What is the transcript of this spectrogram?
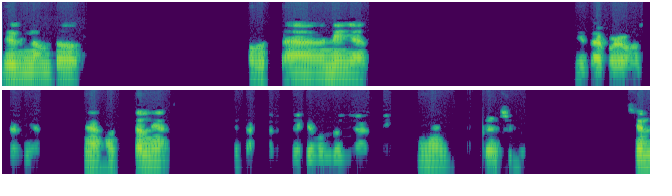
দেখলাম তো অবস্থা নেই আর। নিয়ে তারপরে হসপিটাল নিয়ে আসে। হ্যাঁ হসপিটাল নিয়ে ডাক্তার দেখে বলল যে নেই। accident ছিল? ছিল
